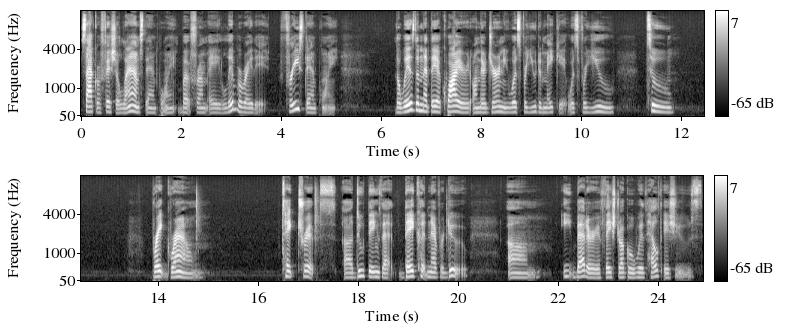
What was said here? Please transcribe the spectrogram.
sacrificial lamb standpoint, but from a liberated, free standpoint. The wisdom that they acquired on their journey was for you to make it, was for you to break ground, take trips, uh, do things that they could never do, um, eat better if they struggle with health issues.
